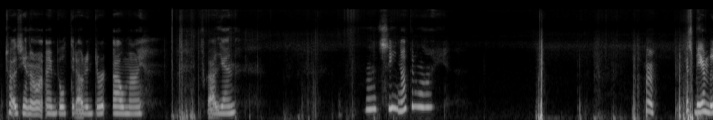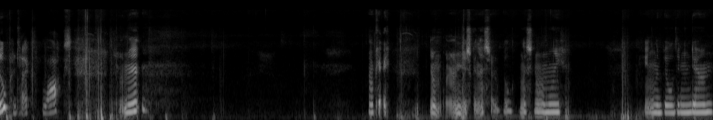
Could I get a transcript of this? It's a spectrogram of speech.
Because, you know, I built it out of dirt. Oh my. Forgot again. Let's see, not gonna lie. Huh. This bamboo protects blocks from it. Okay. No more. I'm just gonna start building this normally. Getting the building down.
